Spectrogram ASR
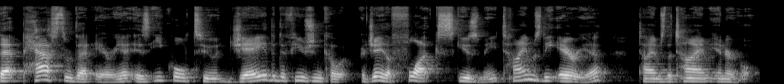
that pass through that area is equal to J the diffusion co or J the flux, excuse me, times the area times the time interval.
